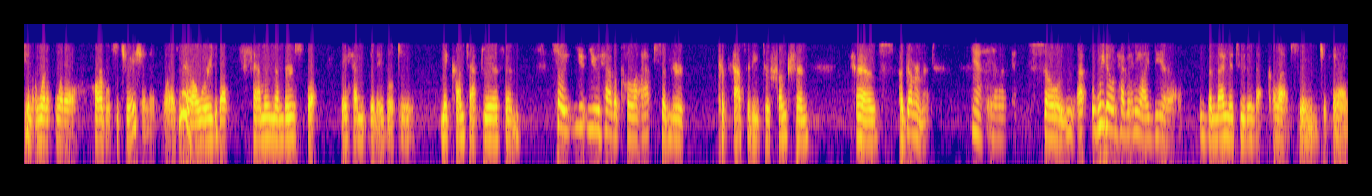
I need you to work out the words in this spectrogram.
you know, what what a horrible situation it was. And they were all worried about family members that they hadn't been able to make contact with, and so you you have a collapse of your capacity to function as a government. Yes. Uh, so uh, we don't have any idea the magnitude of that collapse in Japan.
